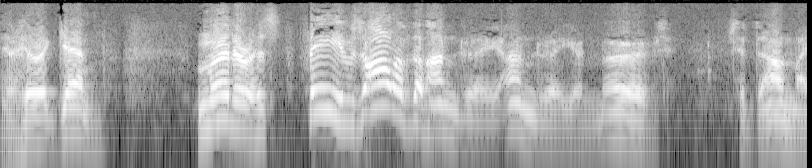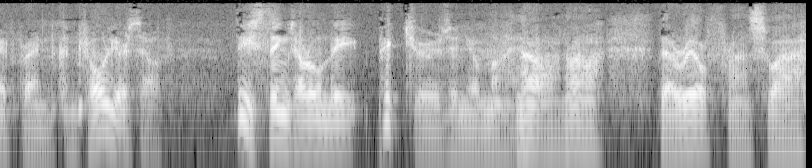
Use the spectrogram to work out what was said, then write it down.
They're here again. Murderers, thieves, all of them. Andre, Andre, your nerves. Sit down, my friend. Control yourself. These things are only pictures in your mind. No, no. They're real, Francois.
